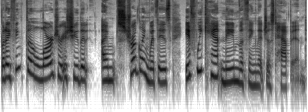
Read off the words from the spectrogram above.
But I think the larger issue that I'm struggling with is if we can't name the thing that just happened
